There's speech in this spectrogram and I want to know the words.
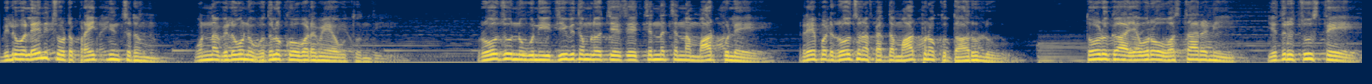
విలువలేని చోట ప్రయత్నించడం ఉన్న విలువను వదులుకోవడమే అవుతుంది. రోజు నువ్వు నీ జీవితంలో చేసే చిన్న చిన్న మార్పులే రేపటి రోజున పెద్ద మార్పునకు దారులు. తోడుగా ఎవరో వస్తారని ఎదురు చూస్తే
